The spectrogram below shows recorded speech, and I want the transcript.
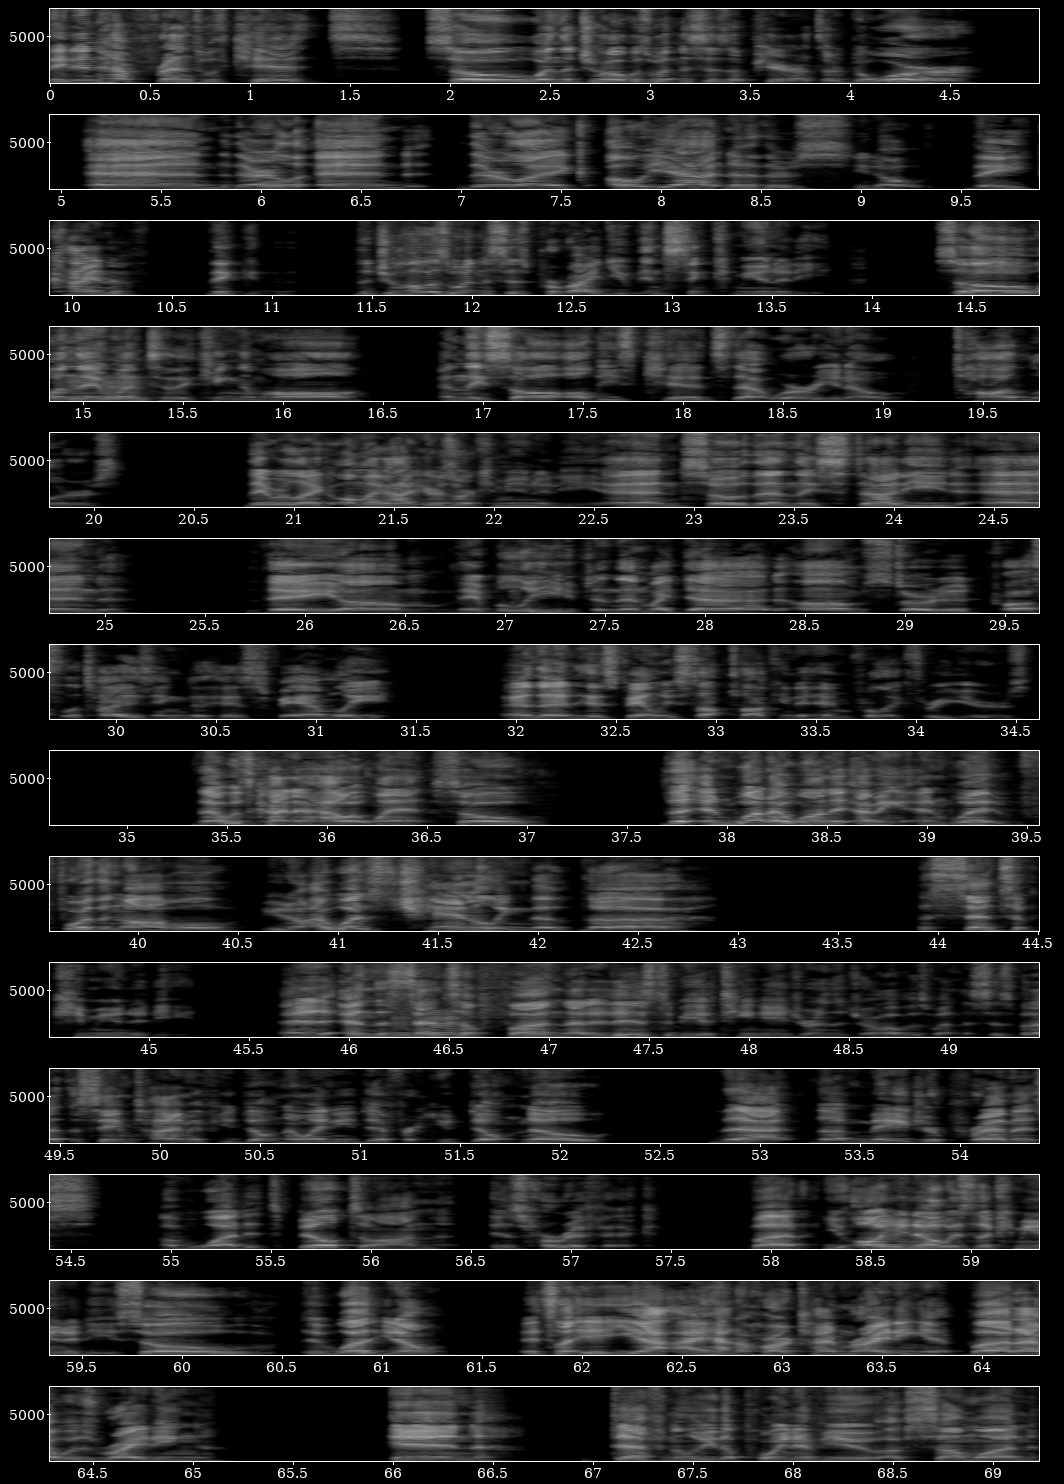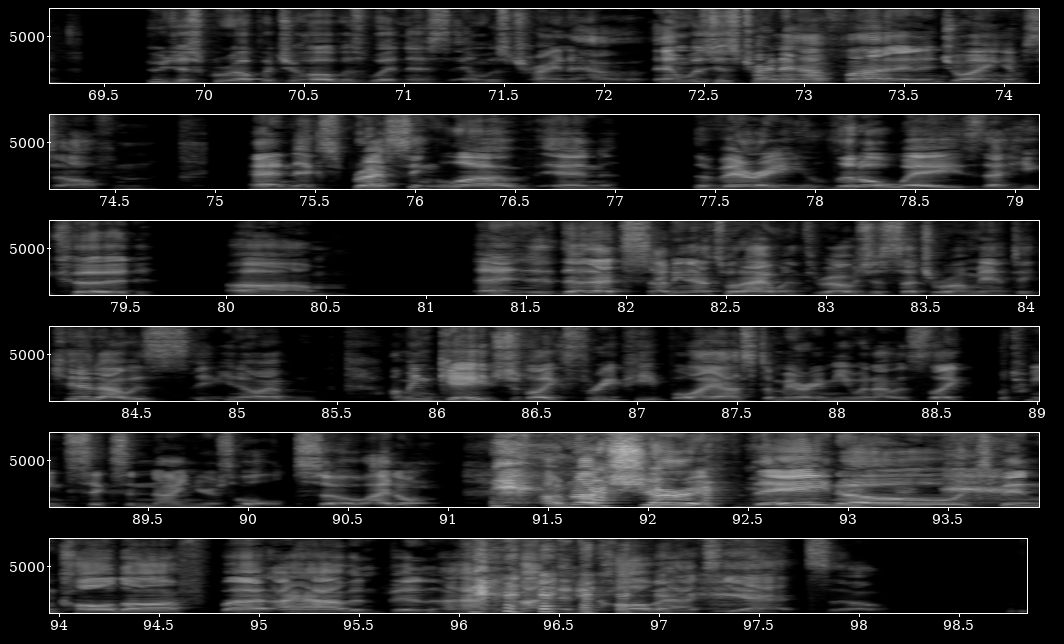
they didn't have friends with kids. So when the jehovah's witnesses appear at their door and they're and they're like oh yeah no there's you know they kind of they the jehovah's witnesses provide you instant community. So when they Mhm. went to the kingdom hall and they saw all these kids that were you know toddlers they were like, "Oh my God, here's our community," and so then they studied and they um they believed, and then my dad um started proselytizing to his family, and then his family stopped talking to him for like three years. That was kind of how it went. So the and what I wanted, I mean, and what for the novel, you know, I was channeling the the the sense of community and and the sense Mhm. of fun that it is to be a teenager in the Jehovah's Witnesses. But at the same time, if you don't know any different, you don't know that the major premise of what it's built on is horrific. But you, all you know is the community. So it was, you know, it's like yeah, I had a hard time writing it, but I was writing in definitely the point of view of someone who just grew up a Jehovah's Witness and was trying to have and was just trying to have fun and enjoying himself and and expressing love in the very little ways that he could. Um, and uh, that's, I mean, that's what I went through. I was just such a romantic kid. I was, you know, I'm, I'm engaged to like three people I asked to marry me when I was like between six and nine years old. So I don't, I'm not sure if they know it's been called off, but I haven't been, I haven't gotten any callbacks yet. So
